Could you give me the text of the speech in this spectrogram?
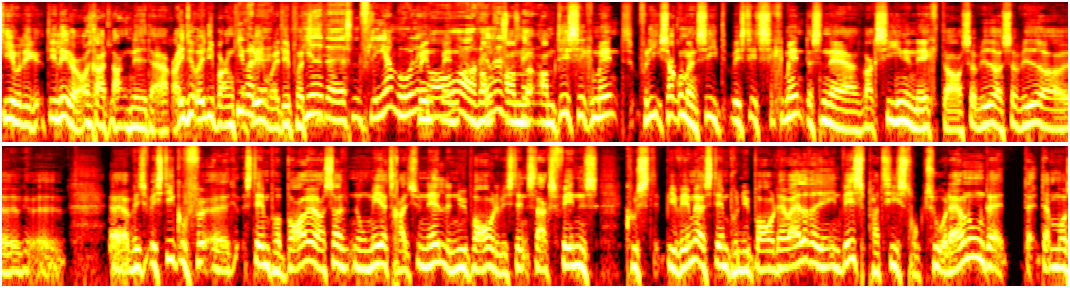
de, er jo, ligger- de ligger også ret langt nede. Der er rigtig, rigtig mange De, problemer der, i det parti. de havde da sådan flere målinger men, men over om, om, om det segment, fordi så kunne man sige, hvis det er et segment, der sådan er vaccinenægter og så videre og så videre, øh, øh, øh, hvis, hvis de kunne øh, stemme på Bøje, og så nogle mere traditionelle nye borgerlige, hvis den slags findes, kunne blive ved med at stemme på nye borgerlige. Der er jo allerede en vis partistruktur. Der er jo nogen, der, der, der må,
